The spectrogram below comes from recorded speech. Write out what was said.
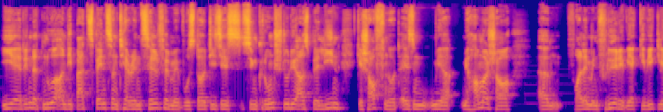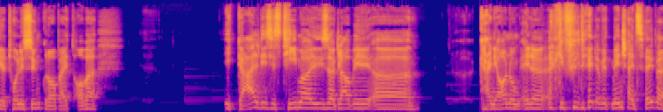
ich erinnert nur an die Bud Spencer und Terence Hill Filme, wo es da dieses Synchronstudio aus Berlin geschaffen hat. Also wir, wir haben ja schon, ähm, vor allem in früheren Werken, wirklich eine tolle Synchroarbeit, aber egal, dieses Thema ist ja, glaube ich, äh, keine Ahnung, älter, gefühlt älter wird Menschheit selber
